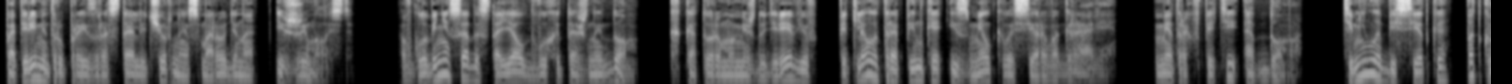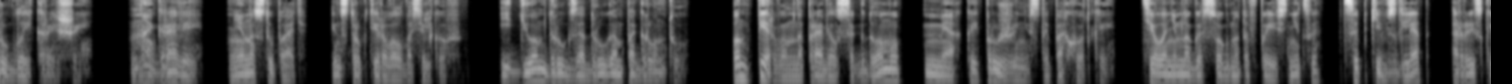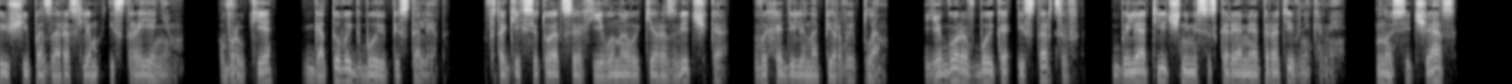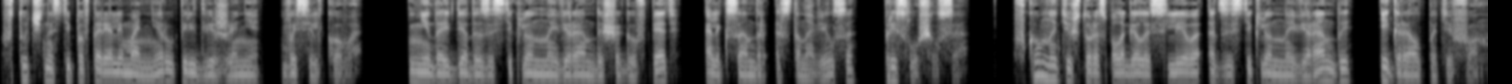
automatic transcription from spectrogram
По периметру произрастали черная смородина и жимолость. В глубине сада стоял двухэтажный дом, к которому между деревьев петляла тропинка из мелкого серого гравия. Метрах в пяти от дома темнела беседка под круглой крышей. «На гравий не наступать», — инструктировал Васильков. «Идем друг за другом по грунту». Он первым направился к дому мягкой пружинистой походкой. Тело немного согнуто в пояснице, цепкий взгляд, рыскающий по зарослям и строениям. В руке готовый к бою пистолет. В таких ситуациях его навыки разведчика выходили на первый план. Егоров, Бойко и Старцев были отличными сыскарями-оперативниками, но сейчас в точности повторяли манеру передвижения Василькова. Не дойдя до застекленной веранды шагов пять, Александр остановился, прислушался. В комнате, что располагалась слева от застекленной веранды, играл патефон.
